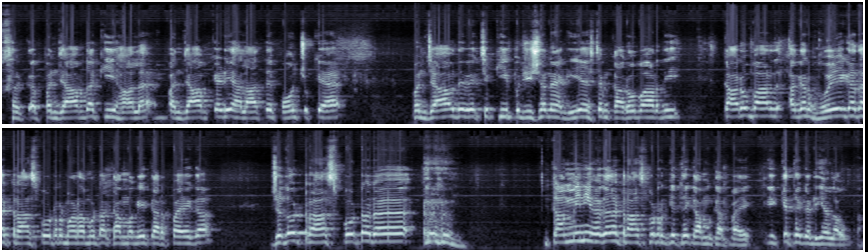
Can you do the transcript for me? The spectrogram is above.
ਸਰਕ- ਪੰਜਾਬ ਦਾ ਕੀ ਹਾਲ ਹੈ, ਪੰਜਾਬ ਕਿਹੜੇ ਹਾਲਾਤ ਤੇ ਪਹੁੰਚ ਚੁੱਕਿਆ ਹੈ। ਪੰਜਾਬ ਦੇ ਵਿੱਚ ਕੀ ਪੋਜੀਸ਼ਨ ਹੈਗੀ ਹੈ ਇਸ ਟਾਈਮ ਕਾਰੋਬਾਰ ਦੀ? ਕਾਰੋਬਾਰ ਅਗਰ ਹੋਏਗਾ ਤਾਂ ਟਰਾਂਸਪੋਰਟਰ ਮਾੜਾ ਮੋਟਾ ਕੰਮ ਅੱਗੇ ਕਰ ਪਾਏਗਾ। ਜਦੋਂ ਟਰਾਂਸਪੋਰਟਰ ਕੰਮ ਹੀ ਨਹੀਂ ਹੋਏਗਾ ਤਾਂ ਟਰਾਂਸਪੋਰਟਰ ਕਿੱਥੇ ਕੰਮ ਕਰ ਪਾਏ, ਕਿ ਕਿੱਥੇ ਗੱਡੀਆਂ ਲਾਊਗਾ?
